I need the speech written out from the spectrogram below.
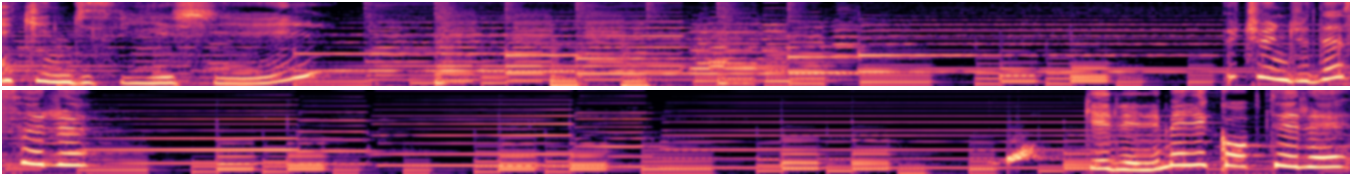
İkincisi yeşil. Üçüncü de sarı. Gelelim helikoptere.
